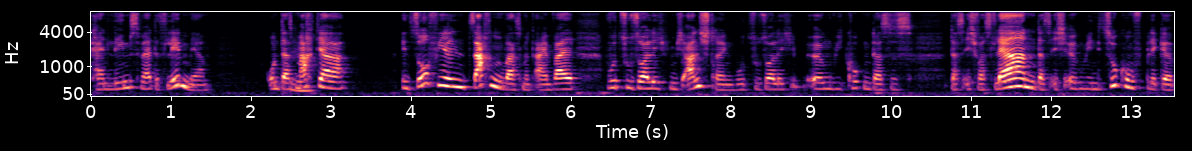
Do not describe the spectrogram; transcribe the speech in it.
kein lebenswertes Leben mehr. Und das macht ja in so vielen Sachen was mit einem, weil wozu soll ich mich anstrengen? Wozu soll ich irgendwie gucken, dass es, dass ich was lerne, dass ich irgendwie in die Zukunft blicke?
